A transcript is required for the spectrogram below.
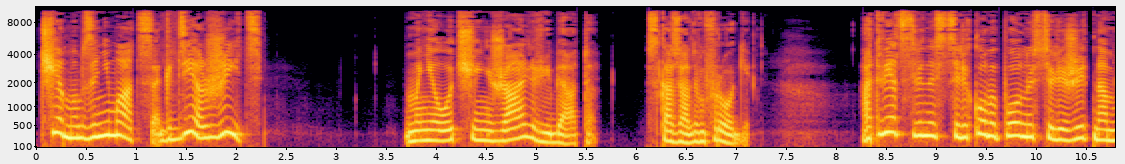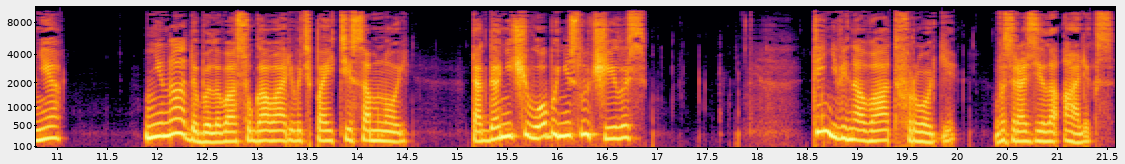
чем им заниматься, где жить? «Мне очень жаль, ребята», — сказал им Фроги. «Ответственность целиком и полностью лежит на мне. Не надо было вас уговаривать пойти со мной. Тогда ничего бы не случилось». «Ты не виноват, Фроги», — возразила Алекс.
